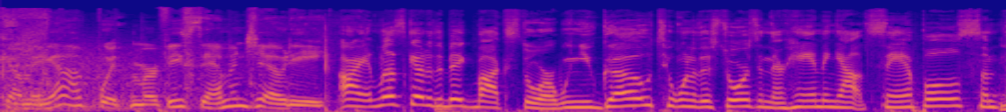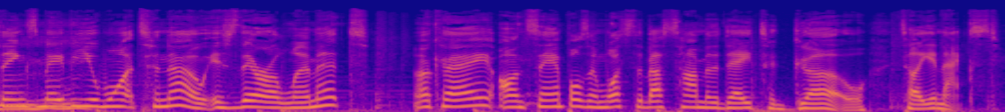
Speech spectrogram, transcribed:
Coming up with Murphy, Sam, and Jody. All right, let's go to the big box store. When you go to one of the stores and they're handing out samples, some things maybe mm-hmm. you want to know. Is there a limit, okay, on samples? And what's the best time of the day to go? Tell you next.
